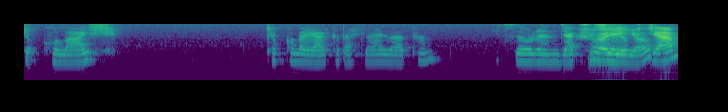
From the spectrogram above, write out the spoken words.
Çok kolay. Çok kolay arkadaşlar zaten. Hiç zorlanacak bir Şöyle şey yok. yapacağım.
